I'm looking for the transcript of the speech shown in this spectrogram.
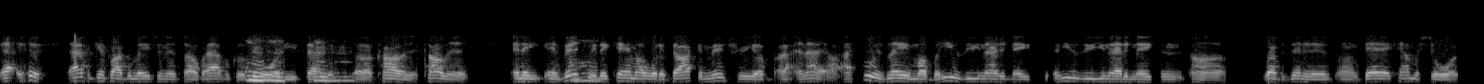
African population in South Africa for Mhm, these mhm. uh, colonists. colonists. And they eventually Mhm. they came out with a documentary of, uh, and I I screw his name up, but he was the United Nations he was the United Nations uh, representative, um, Dag Hammarskjöld.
